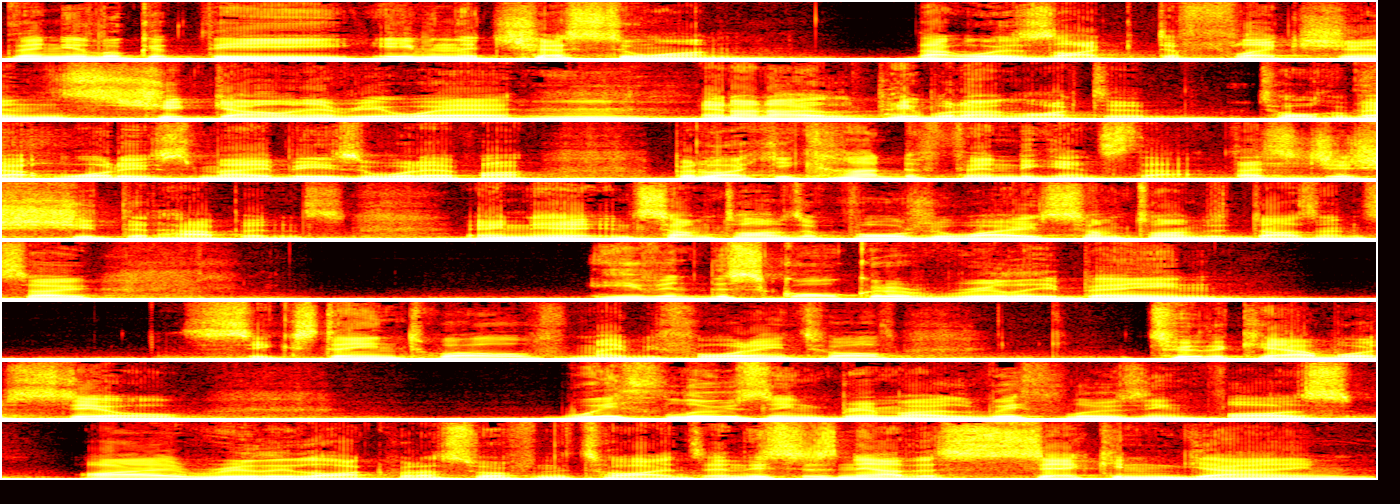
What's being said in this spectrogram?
Then you look at the even the Chester one. That was like deflections, shit going everywhere. Mm. And I know people don't like to talk about what ifs, maybes, or whatever, but like you can't defend against that. That's mm. just shit that happens. And, and sometimes it falls away, sometimes it doesn't. So even the score could have really been 16 12, maybe 14 12 to the Cowboys still with losing Brimo, with losing Foz, I really liked what I saw from the Titans. And this is now the second game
